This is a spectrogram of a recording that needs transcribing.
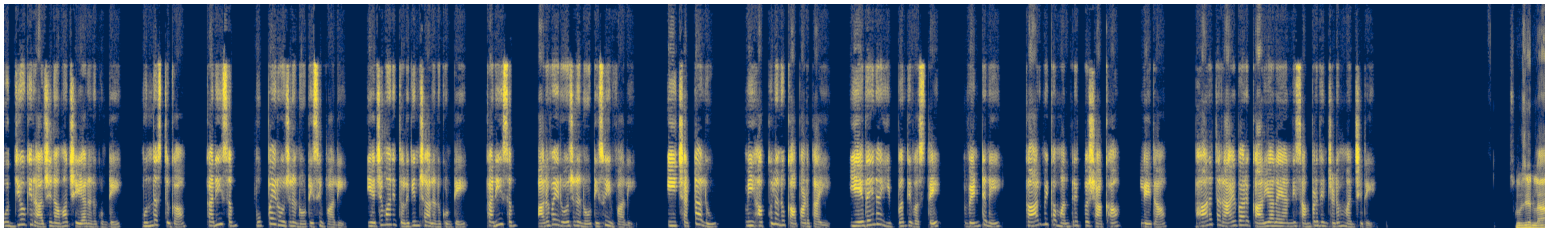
ఉద్యోగి రాజీనామా చేయాలనుకుంటే ముందస్తుగా కనీసం ముప్పై రోజుల నోటీసు ఇవ్వాలి. యజమాని తొలగించాలనుకుంటే కనీసం అరవై రోజుల నోటీసు ఇవ్వాలి. ఈ చట్టాలు మీ హక్కులను కాపాడతాయి. ఏదైనా ఇబ్బంది వస్తే వెంటనే కార్మిక మంత్రిత్వ శాఖ లేదా భారత రాయబార కార్యాలయాన్ని సంప్రదించడం మంచిది. చూసిండ్లా?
